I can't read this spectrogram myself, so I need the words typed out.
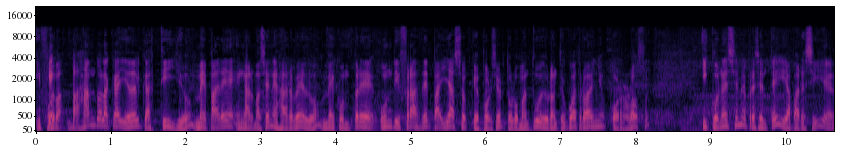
Y fue ba- bajando la calle del castillo, me paré en Almacenes Arbelo, me compré un disfraz de payaso, que por cierto lo mantuve durante cuatro años, horroroso, y con ese me presenté y aparecí en,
